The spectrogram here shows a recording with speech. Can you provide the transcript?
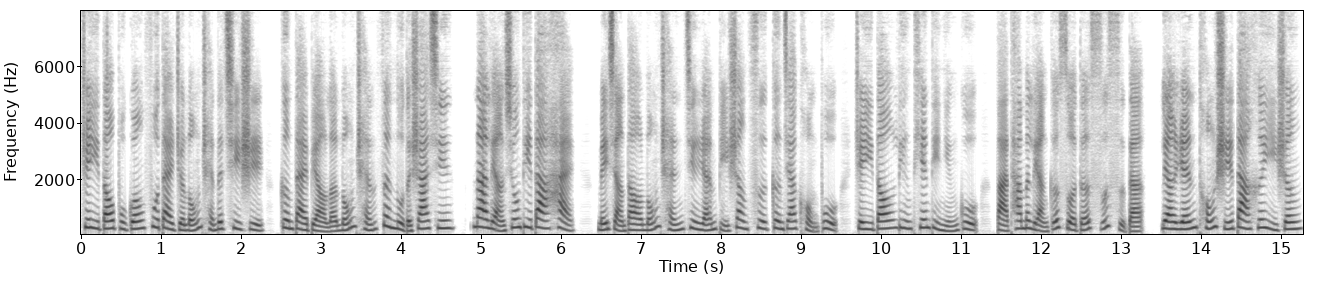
这一刀不光附带着龙尘的气势，更代表了龙尘愤怒的杀心。那两兄弟大骇，没想到龙尘竟然比上次更加恐怖，这一刀令天地凝固，把他们两个锁得死死的。两人同时大喝一声，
